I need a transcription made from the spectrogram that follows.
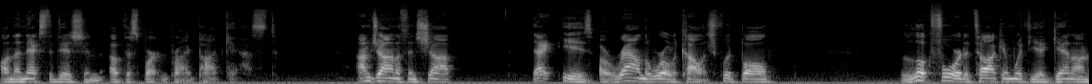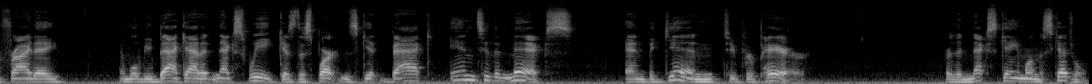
on the next edition of the Spartan Pride podcast. I'm Jonathan Shop. That is Around the World of College Football. Look forward to talking with you again on Friday and we'll be back at it next week as the Spartans get back into the mix and begin to prepare for the next game on the schedule,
